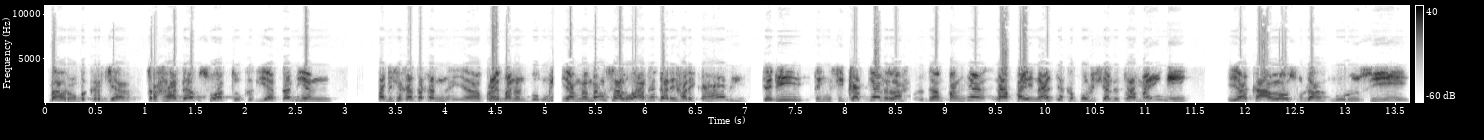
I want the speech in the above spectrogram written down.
baru bekerja terhadap suatu kegiatan yang tadi saya katakan ya, preman pungli yang memang selalu ada dari hari ke hari. Jadi singkatnya adalah gampangnya ngapain aja kepolisian selama ini ya kalau sudah ngurusi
